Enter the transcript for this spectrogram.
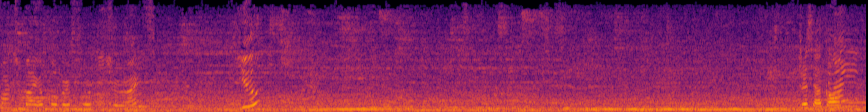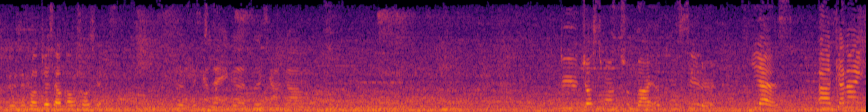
want to buy a cover furniture, right? You? 遮瑕膏，有就说遮瑕膏收起来。是只想买一个遮瑕膏。Do you just want to buy a concealer? Yes. Uh, can I?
